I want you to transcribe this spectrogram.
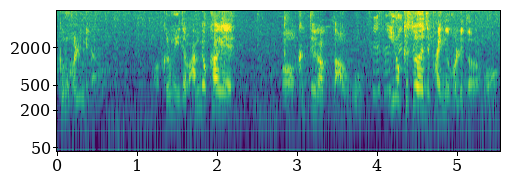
그러면 걸립니다. 어, 그러면 이제 완벽하게 어, 극딜 각도 나오고 이렇게 써야지 바인드 걸리더라고.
